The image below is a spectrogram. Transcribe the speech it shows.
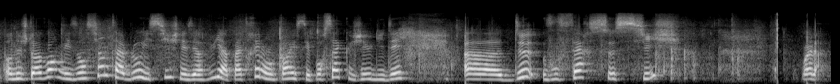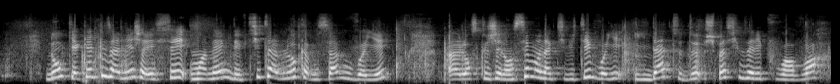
Attendez, je dois avoir mes anciens tableaux ici, je les ai revus il n'y a pas très longtemps et c'est pour ça que j'ai eu l'idée euh, de vous faire ceci. Voilà, donc il y a quelques années, j'avais fait moi-même des petits tableaux comme ça, vous voyez. Euh, lorsque j'ai lancé mon activité, vous voyez, il date de, je ne sais pas si vous allez pouvoir voir,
